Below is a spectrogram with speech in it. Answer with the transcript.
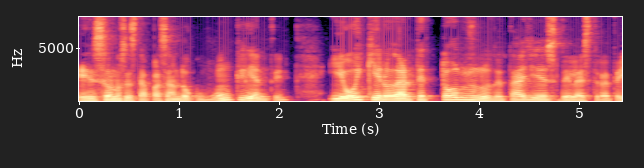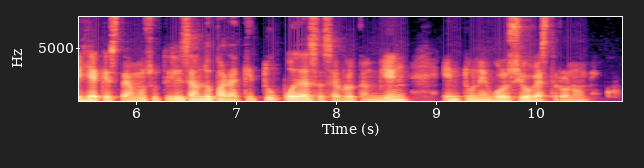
Eso nos está pasando con un cliente y hoy quiero darte todos los detalles de la estrategia que estamos utilizando para que tú puedas hacerlo también en tu negocio gastronómico.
